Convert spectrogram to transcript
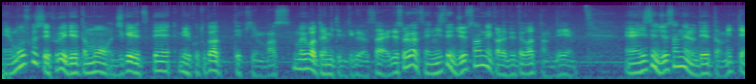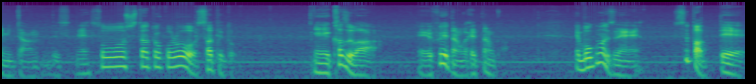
えーもう少し古いデータも時系列で見ることができます。まあ、よかったら見てみてください。で、それがですね、2013年からデータがあったんで、えー2013年のデータを見てみたんですね。そうしたところ、さてと、えー数は、え増えたのか減ったのか。で僕もですね、スーパーって、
